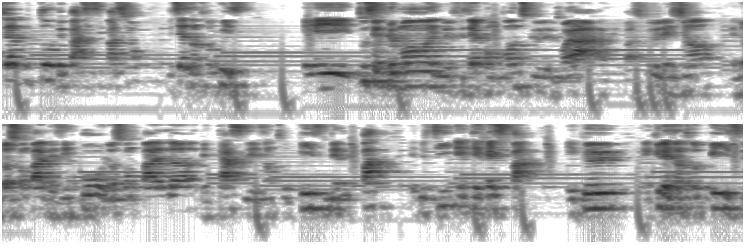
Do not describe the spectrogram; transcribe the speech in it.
faible taux de participation de ces entreprises Et tout simplement, il me faisait comprendre que, voilà, parce que les gens, lorsqu'on parle des impôts, lorsqu'on parle des taxes, les entreprises n'aiment pas ne s'y intéressent pas. Et que, et que les entreprises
